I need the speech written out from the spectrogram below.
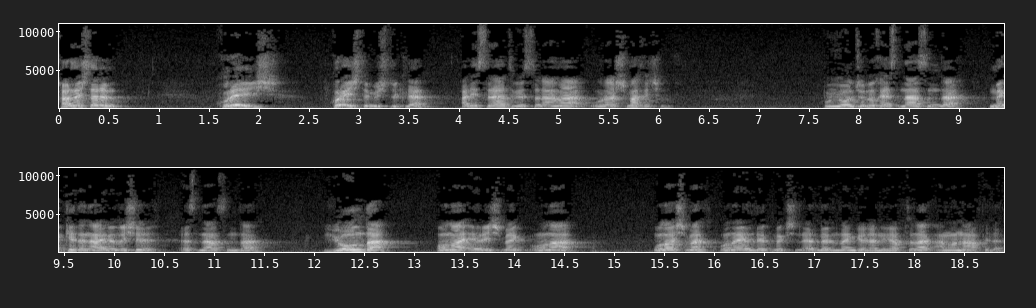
Kardeşlerim, Kureyş, Kureyşli müşrikler Aleyhisselatü Vesselam'a uğraşmak için bu yolculuk esnasında Mekke'den ayrılışı esnasında yolda ona erişmek, ona ulaşmak, ona elde etmek için ellerinden geleni yaptılar ama nafile.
